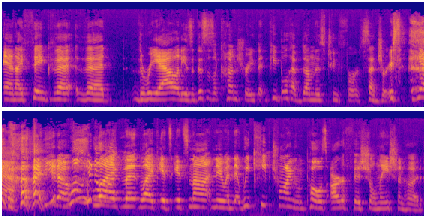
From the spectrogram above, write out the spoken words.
and I think that that the reality is that this is a country that people have done this to for centuries. Yeah. you know, Well, you know like what? that, like it's it's not new, and that we keep trying to impose artificial nationhood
